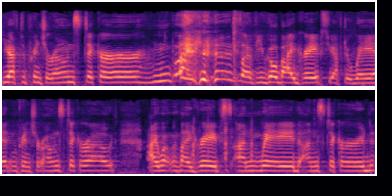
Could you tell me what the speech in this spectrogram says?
you have to print your own sticker. so if you go buy grapes, you have to weigh it and print your own sticker out. I went with my grapes unweighed, unstickered.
